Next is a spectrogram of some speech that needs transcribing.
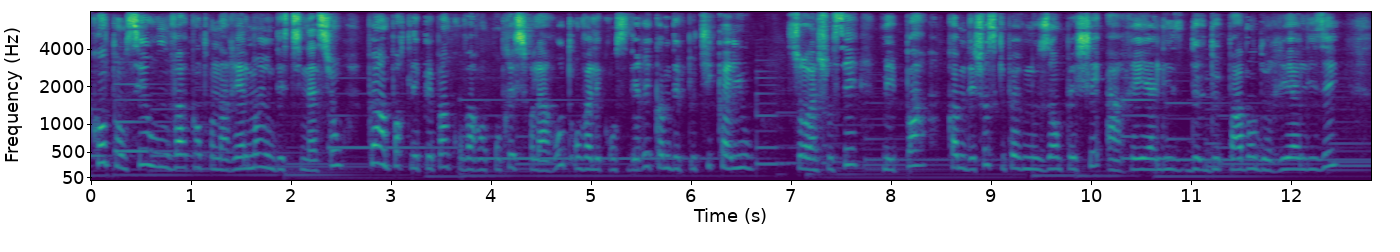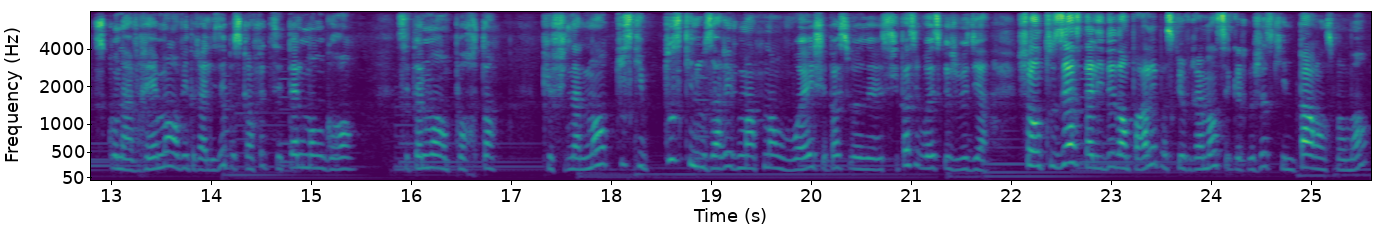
Quand on sait où on va, quand on a réellement une destination, peu importe les pépins qu'on va rencontrer sur la route, on va les considérer comme des petits cailloux sur la chaussée, mais pas comme des choses qui peuvent nous empêcher à réaliser, de, de pardon, de réaliser ce qu'on a vraiment envie de réaliser, parce qu'en fait, c'est tellement grand, c'est tellement important que finalement, tout ce qui, tout ce qui nous arrive maintenant, vous voyez, je sais si sais pas si vous voyez ce que je veux dire. Je suis enthousiaste à l'idée d'en parler parce que vraiment, c'est quelque chose qui me parle en ce moment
